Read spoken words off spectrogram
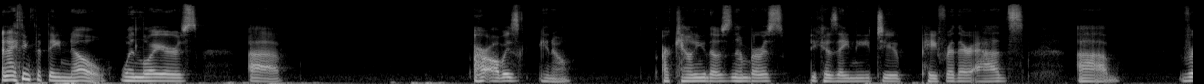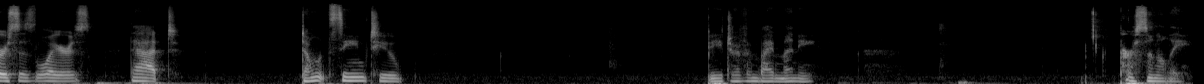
And I think that they know when lawyers uh, are always, you know, are counting those numbers because they need to pay for their ads um, versus lawyers that don't seem to be driven by money personally.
